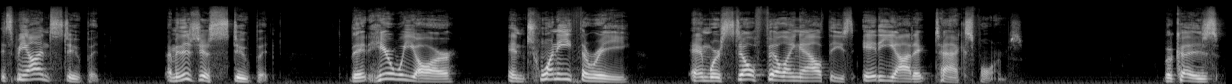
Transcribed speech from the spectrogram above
it's beyond stupid. I mean, this is just stupid. That here we are in 23 and we're still filling out these idiotic tax forms. Because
